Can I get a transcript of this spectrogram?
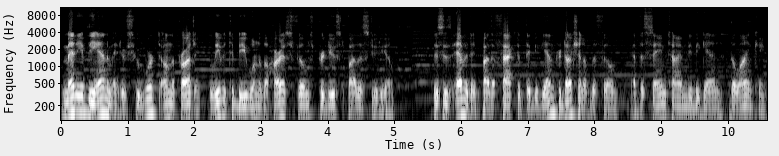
Many of the animators who worked on the project believe it to be one of the hardest films produced by the studio. This is evident by the fact that they began production of the film at the same time they began The Lion King,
